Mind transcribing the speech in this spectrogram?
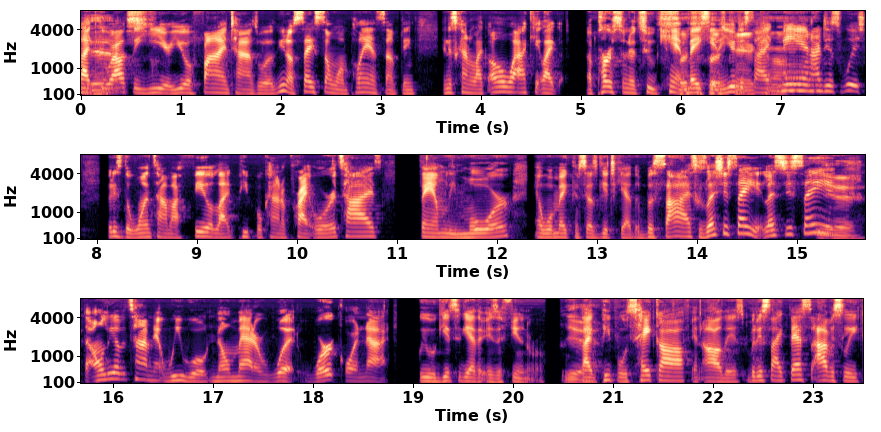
Like throughout the year, you'll find times where you know, say someone plans something, and it's kind of like, oh, I can't. Like a person or two can't Such make it, and you're just like, come. man, I just wish. But it's the one time I feel like people kind of prioritize family more and will make themselves get together. Besides, because let's just say it. Let's just say it. The only other time that we will, no matter what, work or not, we will get together is a funeral. Yeah. Like people take off and all this, but it's like that's obviously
